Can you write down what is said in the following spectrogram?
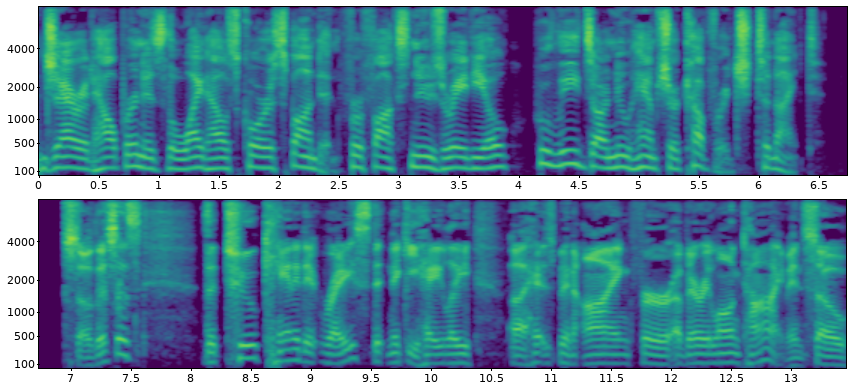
Jared Halpern is the White House correspondent for Fox News Radio, who leads our New Hampshire coverage tonight. So this is the two candidate race that Nikki Haley uh, has been eyeing for a very long time. And so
